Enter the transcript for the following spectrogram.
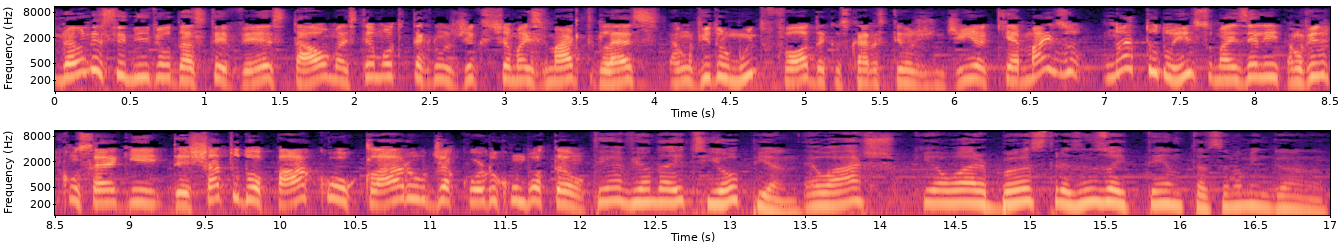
Não nesse nível das TVs e tal, mas tem uma outra tecnologia que se chama Smart Glass. É um vidro muito foda que os caras têm hoje em dia, que é mais. Não é tudo isso, mas ele é um vidro que consegue deixar tudo opaco ou claro de acordo com o botão. Tem avião da Ethiopian. Eu acho que é o Airbus 380, se eu não me engano.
